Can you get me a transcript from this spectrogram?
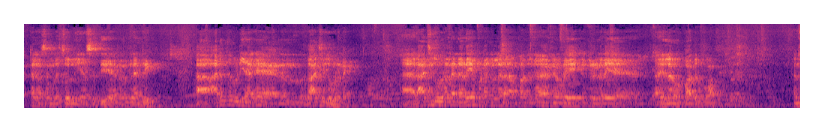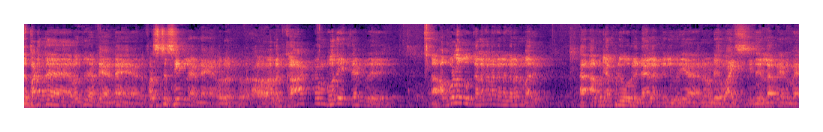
அட்டகாசங்களை சொல்லி அசத்தி அண்ணனுக்கு நன்றி. அடுத்தபடியாக அண்ணன் ராஜகபுரனை ராஜ்குமாரெல்லாம் நிறைய படங்களில் நான் பார்த்துருக்கேன். அண்ணனுடைய இயக்கங்கள் நிறைய இதெல்லாம் நம்ம பார்த்துருப்போம். அந்த படத்தை வந்து அப்படியே அண்ணன் அந்த ஃபர்ஸ்ட் சீனில் அண்ணன் வருவார். அவர் அவரை காட்டும் போதே தேட்டரு அவ்வளவு கலகல கலகலன்னு மாறி. அப்படி அப்படி ஒரு டயலாக் டெலிவரியாக அண்ணனுடைய வாய்ஸ் இது எல்லாமே நம்ம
